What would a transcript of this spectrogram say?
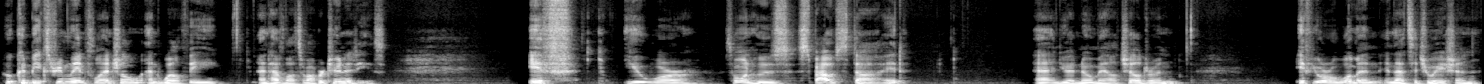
who could be extremely influential and wealthy and have lots of opportunities. If you were someone whose spouse died and you had no male children, if you were a woman in that situation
